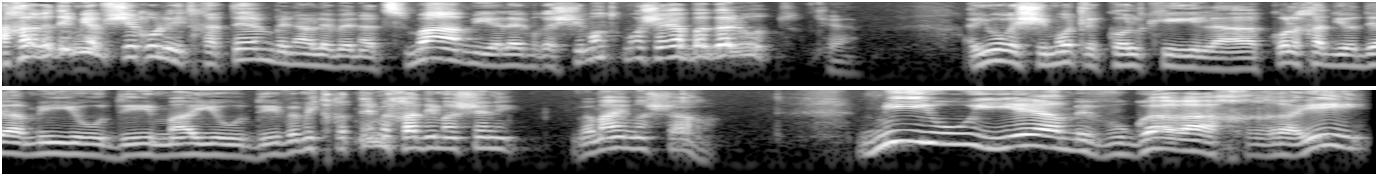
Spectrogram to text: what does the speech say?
החרדים ימשיכו להתחתן בינם לבין עצמם, יהיה להם רשימות כמו שהיה בגלות. כן. היו רשימות לכל קהילה, כל אחד יודע מי יהודי, מה יהודי, ומתחתנים אחד עם השני. ומה עם השאר? מי הוא יהיה המבוגר האחראי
